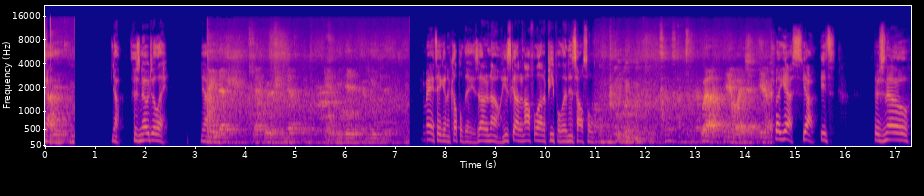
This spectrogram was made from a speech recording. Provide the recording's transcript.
Yeah. Yeah. There's no delay. Yeah. I mean, that's, that's really significant. Yeah, he did it it may have taken a couple days. I don't know. He's got an awful lot of people in his household. Well, anyways, yeah. But yes, yeah, it's there's no.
